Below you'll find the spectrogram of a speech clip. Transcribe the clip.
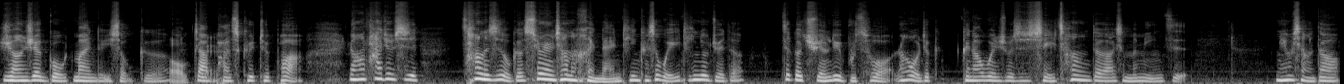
Jean-Jacques Goldman 的一首歌叫《Parce que tu pas》，然后他就是唱了这首歌，虽然唱的很难听，可是我一听就觉得这个旋律不错，然后我就跟他问说是谁唱的啊，什么名字？没有想到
